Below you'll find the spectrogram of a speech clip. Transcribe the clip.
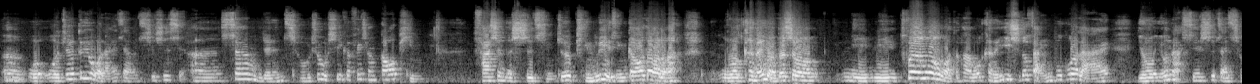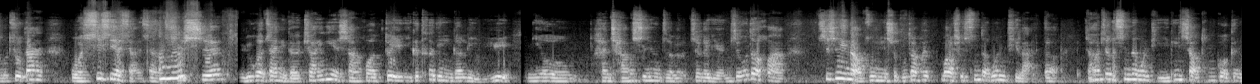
嗯，我我觉得对于我来讲，其实是嗯，向人求助是一个非常高频发生的事情，就是频率已经高到了，我可能有的时候你你突然问我的话，我可能一时都反应不过来，有有哪些是在求助，但我细细的想一想，其实如果在你的专业上或对一个特定一个领域，你有很长时间的这个这个研究的话，其实你脑子里面是不断会冒出新的问题来的，然后这个新的问题一定是要通过更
